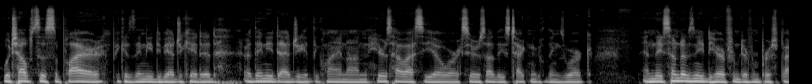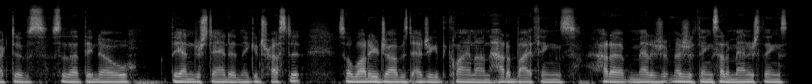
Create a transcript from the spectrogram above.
which helps the supplier because they need to be educated or they need to educate the client on here's how SEO works, here's how these technical things work, and they sometimes need to hear from different perspectives so that they know they understand it and they can trust it. So a lot of your job is to educate the client on how to buy things, how to measure measure things, how to manage things,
